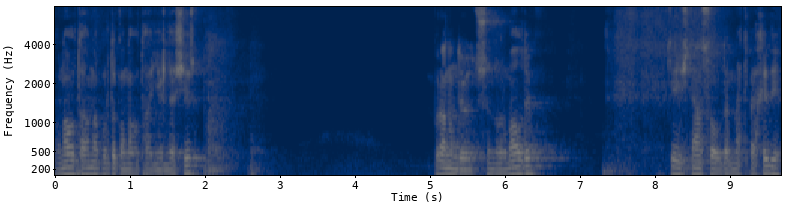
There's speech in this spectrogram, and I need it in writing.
qonaq otağına. Burada qonaq otağı yerləşir. Buranın da ölçüsü normaldır. Girişdən solda mətbəxidir.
